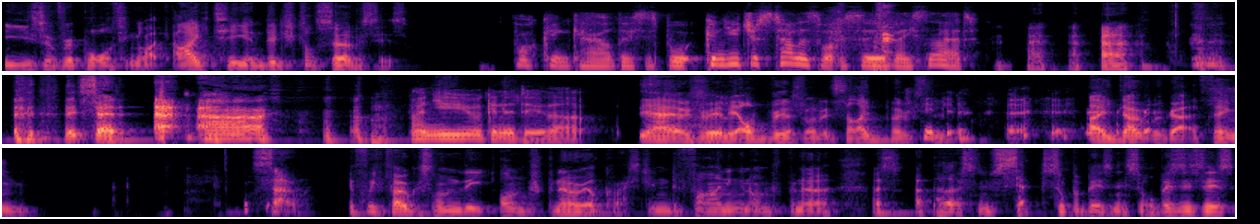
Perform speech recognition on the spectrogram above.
ease of reporting, like IT and digital services. Fucking cow, this is boring. Can you just tell us what the survey said? it said, "Uh-uh." I knew you were going to do that. yeah, it was really obvious when it signposted. I don't regret a thing. So, if we focus on the entrepreneurial question, defining an entrepreneur as a person who sets up a business or businesses,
